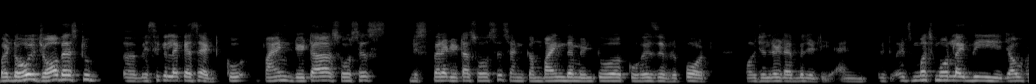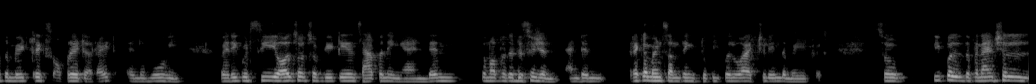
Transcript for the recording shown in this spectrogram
But the whole job has to uh, basically, like I said, find data sources, disparate data sources, and combine them into a cohesive report or generate ability. And it, it's much more like the job of the matrix operator, right, in the movie, where he could see all sorts of details happening and then come up with a decision and then recommend something to people who are actually in the matrix. So people, the financial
